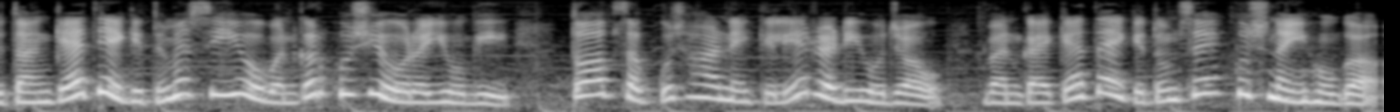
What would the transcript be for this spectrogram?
युतांग कहती है कि तुम्हें सीईओ बनकर खुशी हो रही होगी। तो अब सब कुछ हारने के लिए रेडी हो जाओ। वैनकाई कहता है कि तुमसे कुछ नहीं होगा।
